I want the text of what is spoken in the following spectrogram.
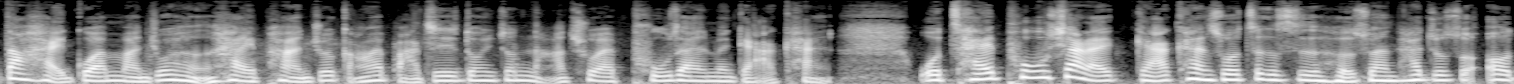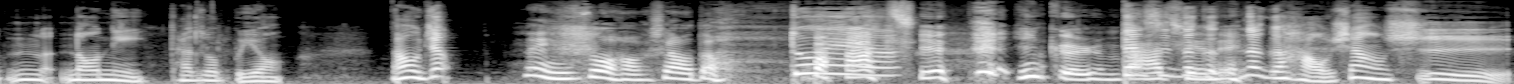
到海关嘛，你就会很害怕，你就赶快把这些东西都拿出来铺在那边给他看。我才铺下来给他看，说这个是核酸，他就说哦，no no need，他说不用。然后我就那你是做好笑的、哦，对啊八，千一个人八但是那个？那个好像是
